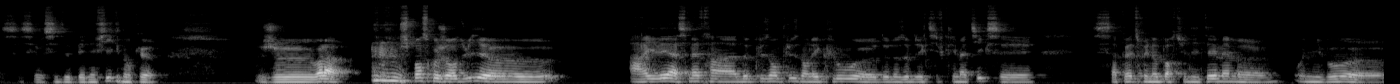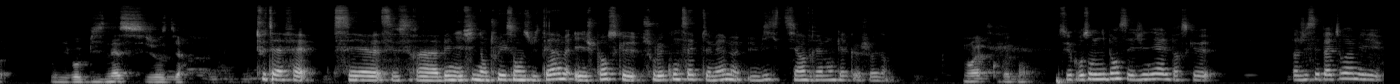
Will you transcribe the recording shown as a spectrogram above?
c'est aussi de bénéfique. Donc euh, je, voilà, je pense qu'aujourd'hui, arriver à se mettre de plus en plus dans les clous de nos objectifs climatiques, ça peut être une opportunité même au niveau au niveau business, si j'ose dire. Tout à fait. C'est, euh, ce sera bénéfique dans tous les sens du terme. Et je pense que sur le concept même, Ubique tient vraiment quelque chose. Ouais, complètement. Parce que quand on y pense, c'est génial parce que, enfin, je sais pas toi, mais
